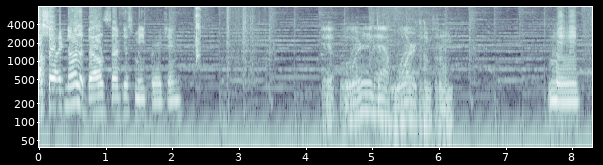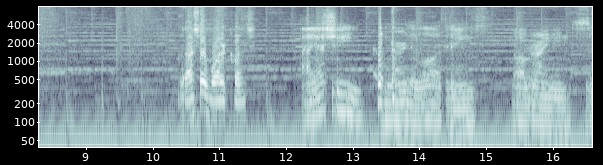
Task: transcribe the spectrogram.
Also, ignore the bells, they're just me bridging. Yeah, but where did that water come from? Me. Yeah, I'll show water clutch. I actually learned a lot of things while grinding, so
